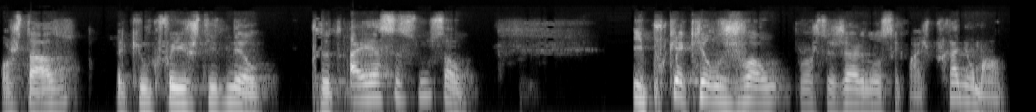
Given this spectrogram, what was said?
ao Estado aquilo que foi investido nele. Portanto, há essa solução. E porquê é que eles vão para o estrangeiro, não sei o que mais? Porque ganham mal.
